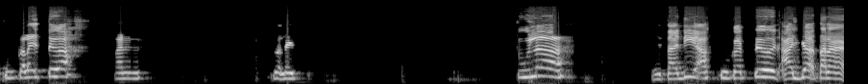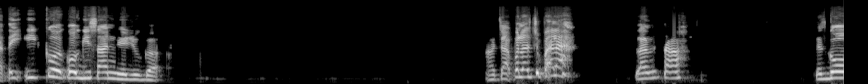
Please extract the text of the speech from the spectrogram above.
Aku buka lighter lah. Mana? nak let Itulah. Eh, tadi aku kata ajak tak nak ikut kau pergi sana juga. Ha, cepatlah, cepatlah. Lantah. Let's go.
